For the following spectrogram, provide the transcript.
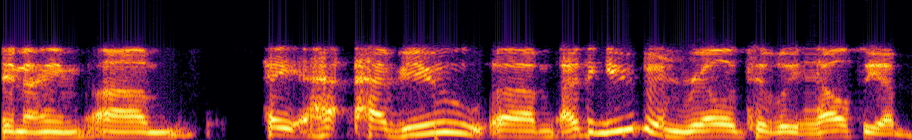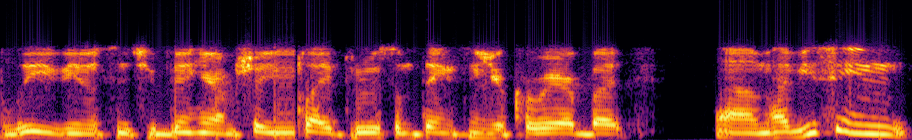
Hey, Nyheim. Um, hey, ha- have you? Um, I think you've been relatively healthy, I believe. You know, since you've been here, I'm sure you played through some things in your career. But um, have you seen?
